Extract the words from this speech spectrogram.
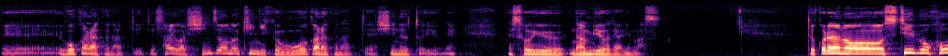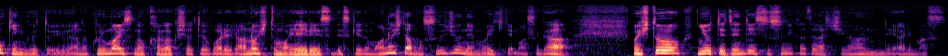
えー、動かなくなっていて最後は心臓の筋肉も動かなくなって死ぬというねそういう難病であります。でこれはあのスティーブン・ホーキングというあの車椅子の科学者と呼ばれるあの人も ALS ですけれどもあの人はもう数十年も生きてますが、まあ、人によって全然進み方が違うんであります、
